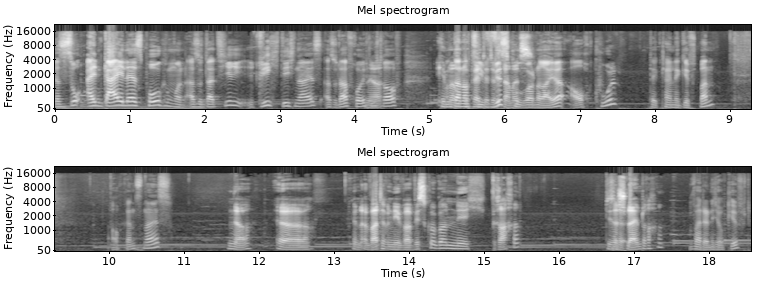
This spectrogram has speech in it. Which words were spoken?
Das ist so ein geiles Pokémon. Also Datiri richtig nice. Also da freue ich ja. mich drauf. Immer und dann noch die Viscogon-Reihe. Auch cool. Der kleine Giftmann. Auch ganz nice. Ja. Äh, genau. Warte, nee, war Viscogon nicht Drache? Dieser war Schleimdrache? War der nicht auch Gift?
